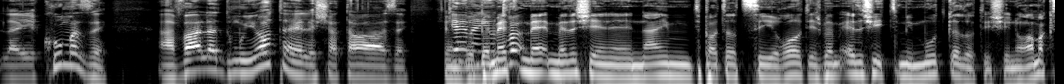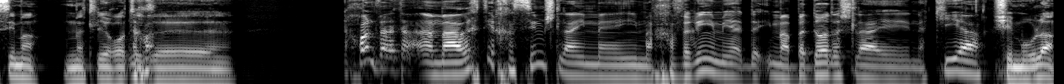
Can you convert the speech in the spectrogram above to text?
ליקום הזה, אהבה לדמויות האלה שאתה... זה. כן, היו ובאמת דבר- מ- מאיזושהי עיניים טיפה יותר צעירות, יש בהם איזושהי תמימות כזאת, שהיא נורא מקסימה, באמת לראות את נכון. זה. נכון, והמערכת יחסים שלה עם, אה, עם החברים, עם הבת דודה שלה, נקיה, שהיא מעולה.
